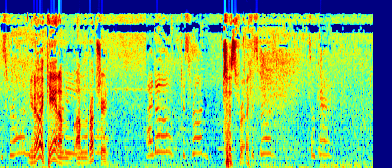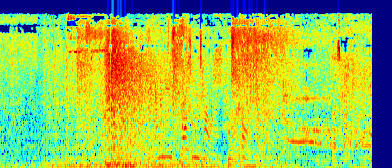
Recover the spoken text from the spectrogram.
Just run. You know I can. I'm I'm ruptured. I know. Just run. Just right. Just run. It's okay. Enemy's bottom tower has fallen. That's bad.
